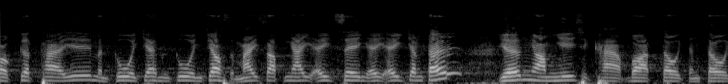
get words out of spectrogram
មកគិតថាអីមិនគួរចេះមិនគួរអញ្ចោះសម័យសពថ្ងៃអីផ្សេងអីអីចឹងទៅ យើងញោមញីសិក្ខាបទតូចទាំងតូច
